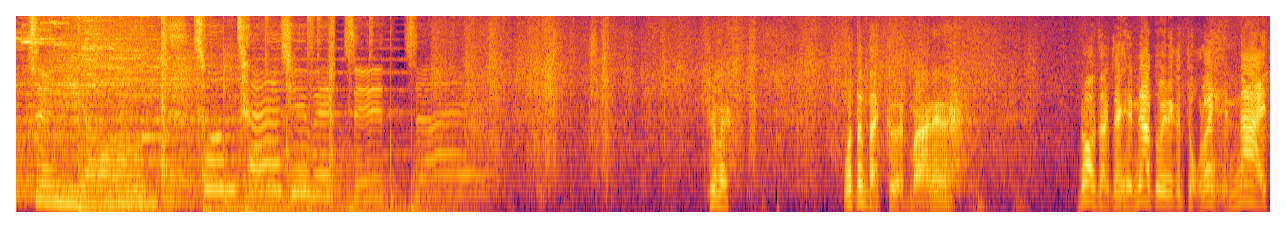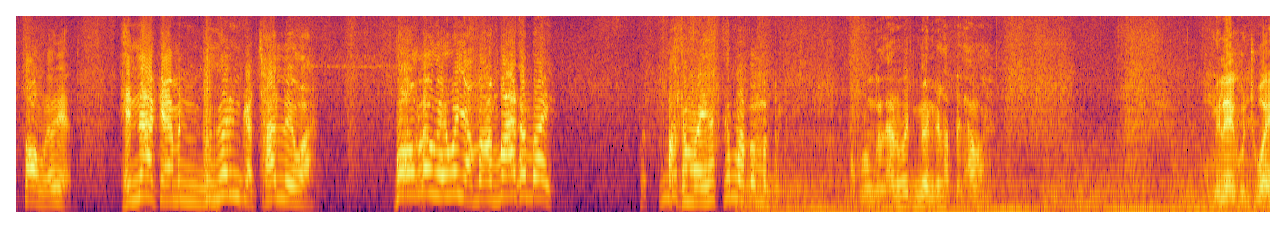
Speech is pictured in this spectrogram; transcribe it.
กจนยอมทุ่มเทชีวิตจิตใจ เชื่อไหมว่าตั้งแต่เกิดมาเนี่ยนะนอกจากจะเห็นหน้าตัวเองในกระจกแล้วเห็นหน้าไอ้ต้องแล้วเนี่ย เห็นหน้าแกมันเหมือนกับฉันเลยว่ะ บอกแล้วไงว่าอย่ามามาทำไม มาทำไมฮะถ้ามามามาตกลงกันแล้วนะว่าเงินก็รับไปแล้วอะผมไม่เล่นคุณช่วย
